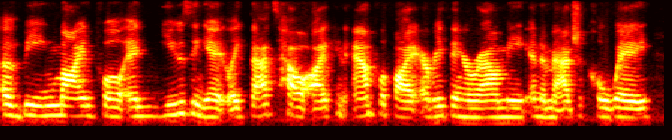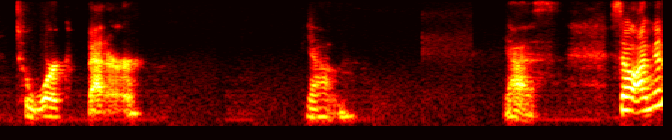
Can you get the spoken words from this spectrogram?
of being mindful and using it like that's how i can amplify everything around me in a magical way to work better. Yeah yes. So i'm going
